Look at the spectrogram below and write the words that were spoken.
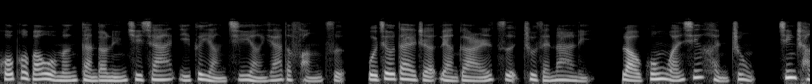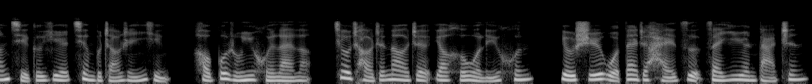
婆婆把我们赶到邻居家一个养鸡养鸭的房子，我就带着两个儿子住在那里。老公玩心很重，经常几个月见不着人影，好不容易回来了，就吵着闹着要和我离婚。有时我带着孩子在医院打针。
